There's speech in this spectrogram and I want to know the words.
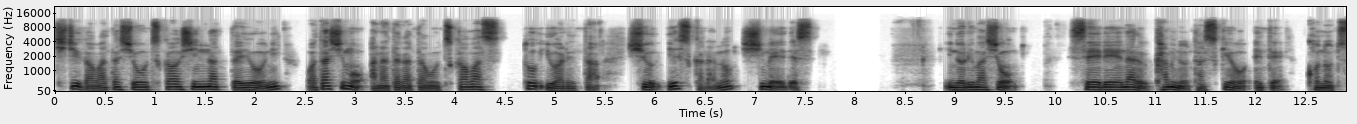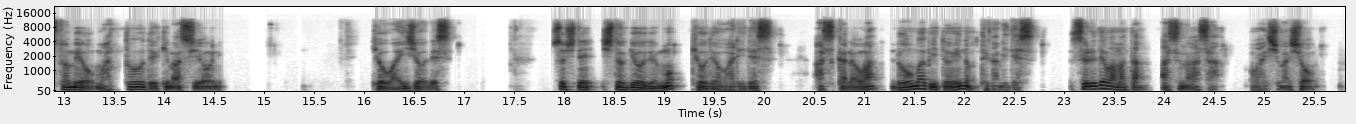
父が私を使わしになったように、私もあなた方を使わすと言われた主イエスからの使命です。祈りましょう。聖霊なる神の助けを得て、この務めを全うできますように。今日は以上です。そして、使徒行伝も今日で終わりです。明日からはローマ人への手紙です。それではまた明日の朝お会いしましょう。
